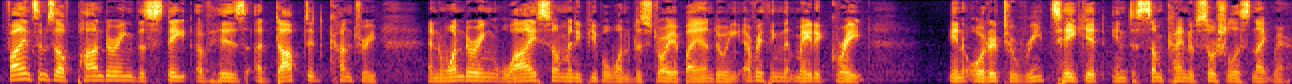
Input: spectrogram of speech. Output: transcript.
finds himself pondering the state of his adopted country and wondering why so many people want to destroy it by undoing everything that made it great in order to retake it into some kind of socialist nightmare.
